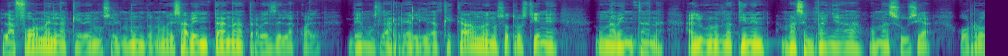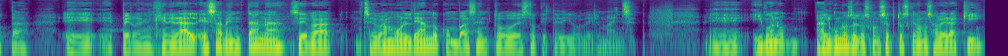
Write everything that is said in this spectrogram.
la forma en la que vemos el mundo, ¿no? Esa ventana a través de la cual vemos la realidad, que cada uno de nosotros tiene una ventana. Algunos la tienen más empañada o más sucia o rota, eh, pero en general esa ventana se va, se va moldeando con base en todo esto que te digo del mindset. Eh, y bueno, algunos de los conceptos que vamos a ver aquí,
